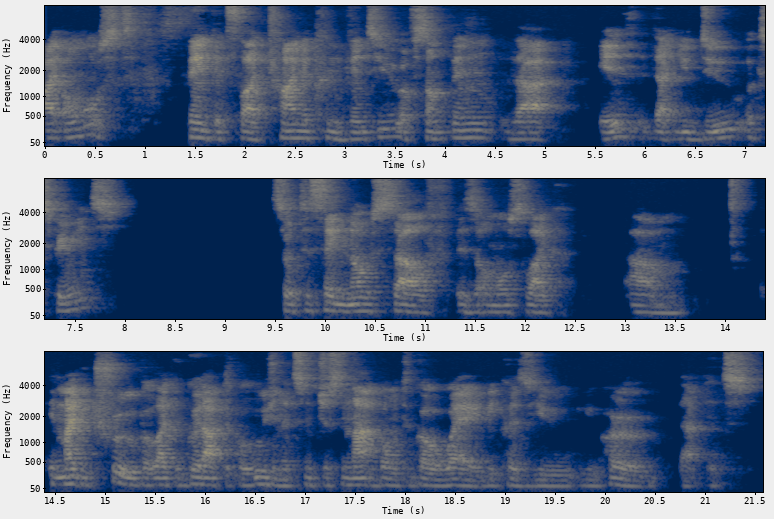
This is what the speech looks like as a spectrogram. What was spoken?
I almost think it's like trying to convince you of something that is that you do experience. So to say no self is almost like um, it might be true, but like a good optical illusion, it's just not going to go away because you you heard that it's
